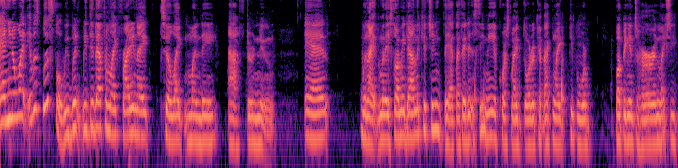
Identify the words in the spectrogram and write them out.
And you know what? It was blissful. We went we did that from like Friday night till like Monday afternoon. And when I when they saw me down in the kitchen, they act like they didn't see me. Of course, my daughter kept acting like people were bumping into her and like she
